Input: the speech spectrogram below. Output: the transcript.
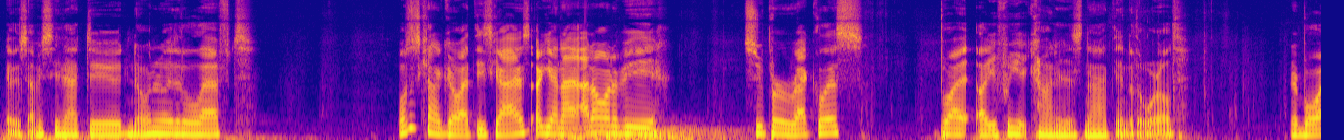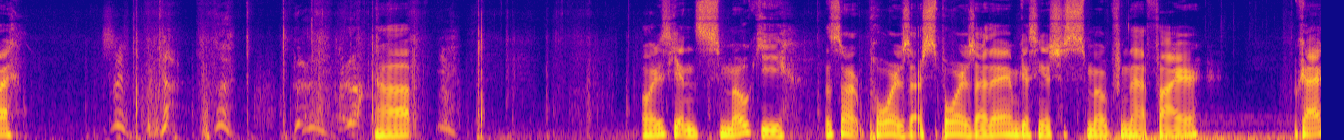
Okay, there's obviously that dude. No one really to the left. We'll just kind of go at these guys. Again, I, I don't want to be super reckless. But like, if we get caught, it is not the end of the world. Here, boy. Up. Oh, it is getting smoky. Those aren't pores are spores, are they? I'm guessing it's just smoke from that fire. Okay.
